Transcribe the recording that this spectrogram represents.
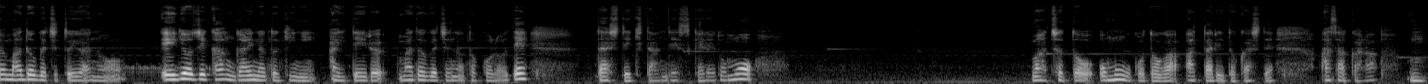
々窓口というあの営業時間外の時に開いている窓口のところで出してきたんですけれどもまあちょっと思うことがあったりとかして朝からうん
